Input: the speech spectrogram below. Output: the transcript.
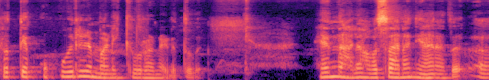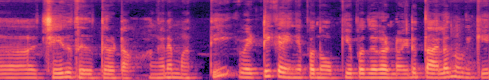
കൃത്യം ഒരു മണിക്കൂറാണ് എടുത്തത്. എന്നാലും അവസാനം ഞാനത് ആ, ചെയ്ത് തീർത്തു കേട്ടോ. അങ്ങനെ മത്തി വെട്ടി കഴിഞ്ഞപ്പോൾ നോക്കിയപ്പോൾ ഇത് കണ്ടോ അതിന്റെ തല നോക്കി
